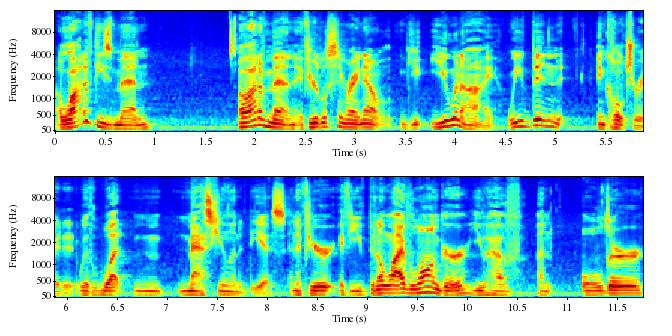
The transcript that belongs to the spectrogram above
a lot of these men, a lot of men, if you're listening right now, you, you and I, we've been enculturated with what m- masculinity is, and if you're if you've been alive longer, you have an older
